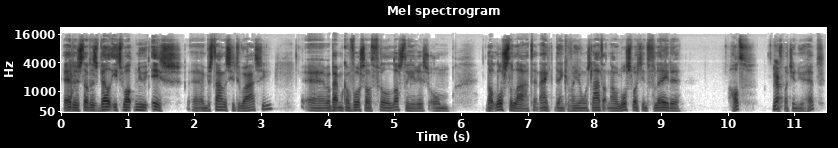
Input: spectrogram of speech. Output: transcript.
Hè, Dus dat is wel iets wat nu is, eh, een bestaande situatie, eh, waarbij ik me kan voorstellen dat het veel lastiger is om dat los te laten en eigenlijk te denken van jongens, laat dat nou los wat je in het verleden had, Ja. of wat je nu hebt,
